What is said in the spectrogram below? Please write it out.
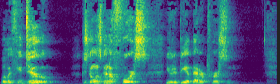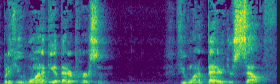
Well, if you do, because no one's going to force you to be a better person. But if you want to be a better person, if you want to better yourself,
